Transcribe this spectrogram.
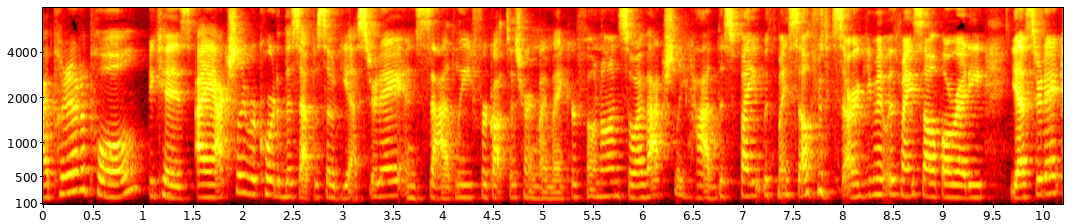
I put out a poll because I actually recorded this episode yesterday and sadly forgot to turn my microphone on. So I've actually had this fight with myself, this argument with myself already yesterday.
